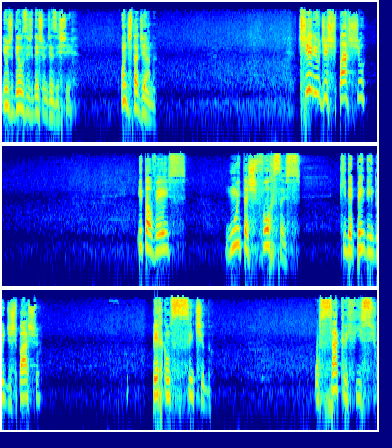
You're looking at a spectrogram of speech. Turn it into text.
e os deuses deixam de existir. Onde está Diana? Tire o despacho e talvez muitas forças que dependem do despacho percam sentido. O sacrifício,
